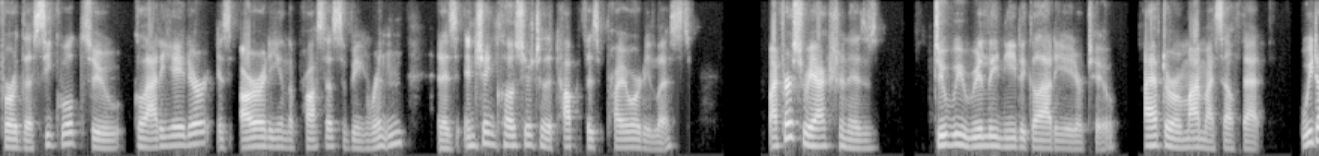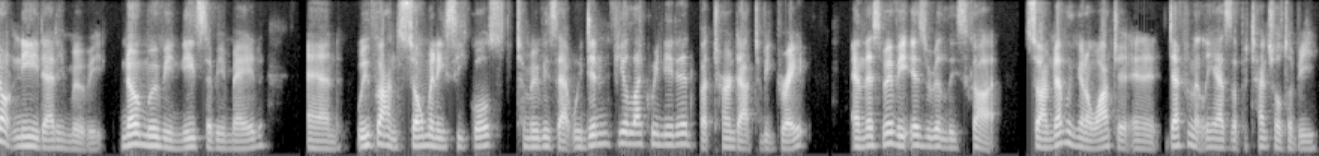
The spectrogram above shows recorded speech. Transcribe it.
for the sequel to Gladiator is already in the process of being written and is inching closer to the top of his priority list. My first reaction is do we really need a Gladiator 2? I have to remind myself that we don't need any movie. No movie needs to be made. And we've gotten so many sequels to movies that we didn't feel like we needed, but turned out to be great. And this movie is Ridley Scott. So I'm definitely going to watch it, and it definitely has the potential to be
